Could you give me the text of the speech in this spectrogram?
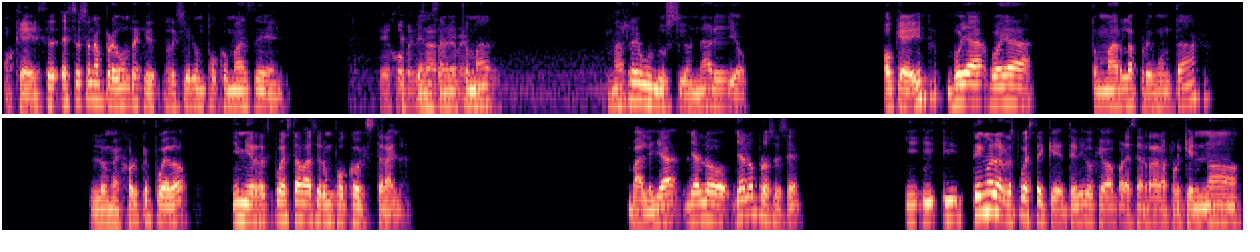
ok, esta, es una pregunta que requiere un poco más de, Te dejo pensar, pensamiento más, más revolucionario. Ok, voy a, voy a tomar la pregunta lo mejor que puedo y mi respuesta va a ser un poco extraña. Vale, ya, ya, lo, ya lo procesé. Y, y, tengo la respuesta y que te digo que va a parecer rara porque no,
